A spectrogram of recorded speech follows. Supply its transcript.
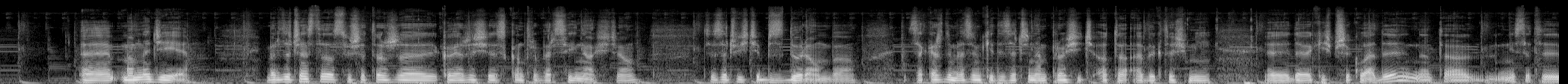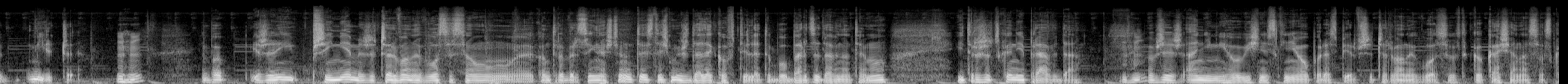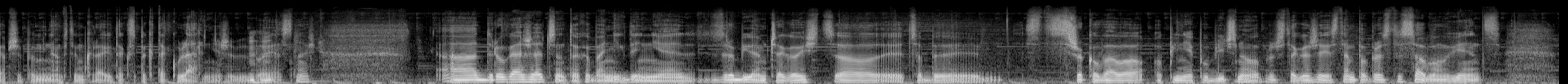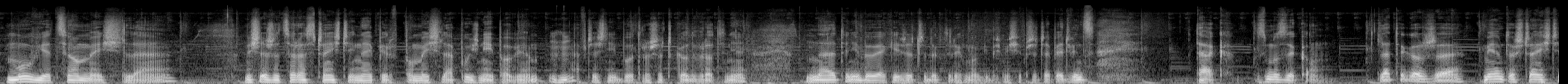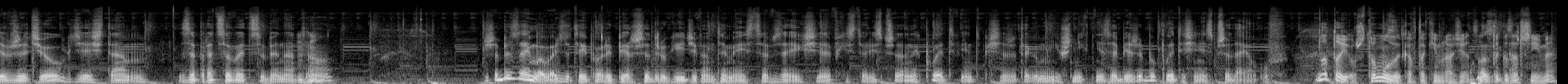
E, mam nadzieję. Bardzo często słyszę to, że kojarzy się z kontrowersyjnością, co jest oczywiście bzdurą, bo za każdym razem, kiedy zaczynam prosić o to, aby ktoś mi y, dał jakieś przykłady, no to niestety milczy. Mhm. No bo jeżeli przyjmiemy, że czerwone włosy są e, kontrowersyjnością, no to jesteśmy już daleko w tyle. To było bardzo dawno temu i troszeczkę nieprawda. Mhm. Bo przecież ani Michał Wiśniewski nie miał po raz pierwszy czerwonych włosów, tylko Kasia Nasowska, przypominam, w tym kraju tak spektakularnie, żeby była mhm. jasność. A druga rzecz, no to chyba nigdy nie zrobiłem czegoś, co, co by zszokowało opinię publiczną, oprócz tego, że jestem po prostu sobą, więc mówię, co myślę. Myślę, że coraz częściej najpierw pomyślę, a później powiem, mhm. a wcześniej było troszeczkę odwrotnie. No ale to nie były jakieś rzeczy, do których moglibyśmy się przyczepiać, więc tak, z muzyką. Dlatego, że miałem to szczęście w życiu, gdzieś tam zapracować sobie na to, mhm. żeby zajmować do tej pory pierwsze, drugie i dziewiąte miejsce w ZX w historii sprzedanych płyt, więc myślę, że tego mi już nikt nie zabierze, bo płyty się nie sprzedają. Uf. No to już, to muzyka w takim razie. To od tego zacznijmy.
